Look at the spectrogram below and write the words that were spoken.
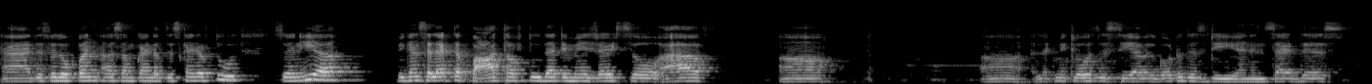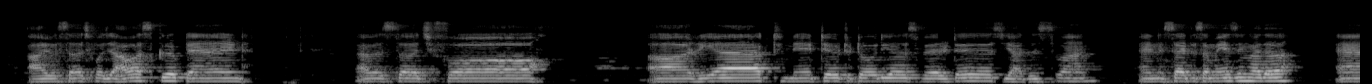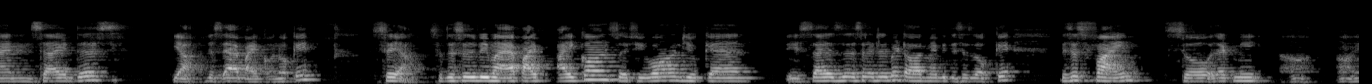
And this will open uh, some kind of this kind of tool. So in here we can select the path of to that image right? So I have uh, uh, let me close this C I will go to this D and inside this I will search for JavaScript and I will search for uh, React native tutorials where it is. Yeah this one. And inside this amazing weather. And inside this yeah this app icon okay? So yeah. So this will be my app icon. So if you want you can resize this a little bit or maybe this is okay this is fine. So let me uh, uh,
